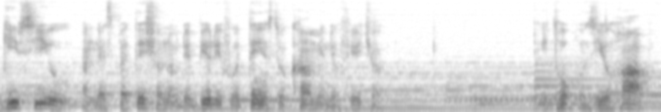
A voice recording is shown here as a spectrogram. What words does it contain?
gives you an expectation of the beautiful things to come in the future. It opens you up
